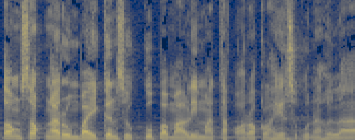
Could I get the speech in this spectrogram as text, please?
Tong sok ngarumbaikeun suku pamali matak orok lahir sukuna heula.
